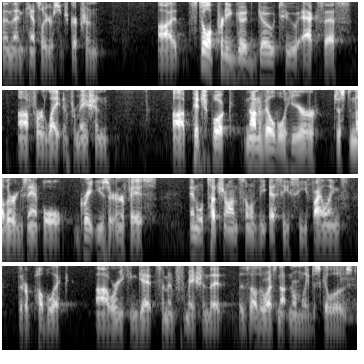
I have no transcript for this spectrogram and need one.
and then cancel your subscription. Uh, it's still a pretty good go-to access uh, for light information. Uh, PitchBook, not available here, just another example, great user interface. And we'll touch on some of the SEC filings that are public, uh, where you can get some information that is otherwise not normally disclosed.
